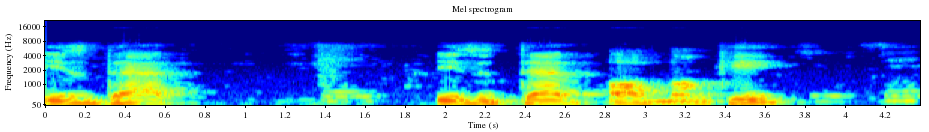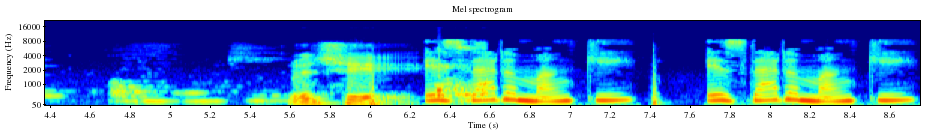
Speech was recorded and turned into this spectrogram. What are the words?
Is that, is that a monkey? 이즈 페이트, 어, 몽키. 그렇지. Is that a monkey? Is that a monkey?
